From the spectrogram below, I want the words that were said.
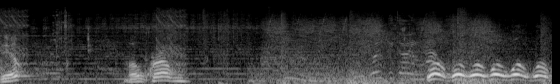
Yep. No problem. We won't be going Whoa, whoa, whoa, whoa, whoa, whoa.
